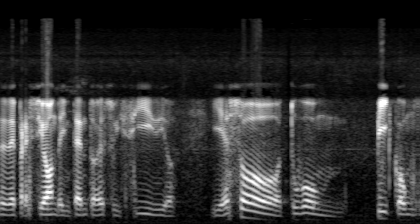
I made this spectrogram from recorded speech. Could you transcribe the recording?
depresión, de intento de suicidio. Y eso tuvo un pico, un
